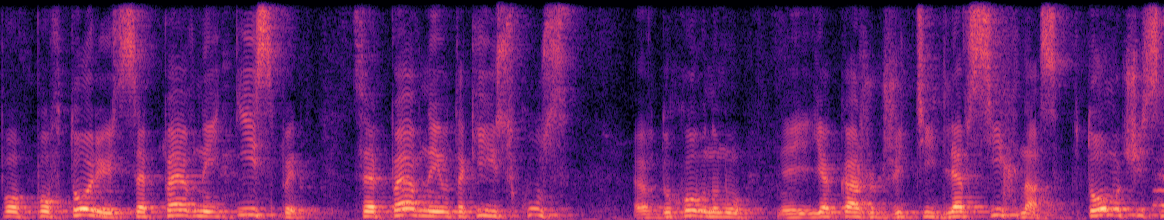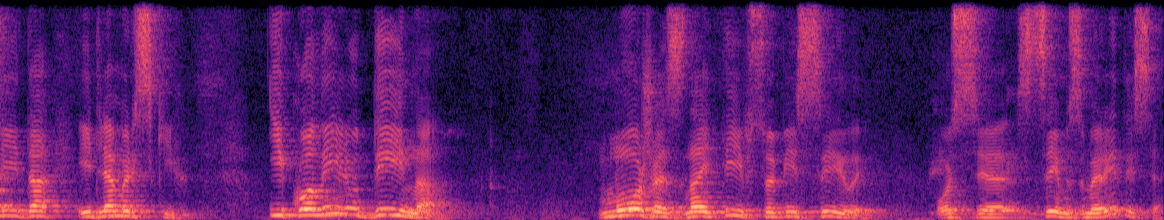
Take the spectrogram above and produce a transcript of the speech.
по- повторююсь, це певний іспит, це певний такий іскус е, в духовному, е, як кажуть, житті для всіх нас, в тому числі да- і для мирських. І коли людина може знайти в собі сили ось е, з цим змиритися,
